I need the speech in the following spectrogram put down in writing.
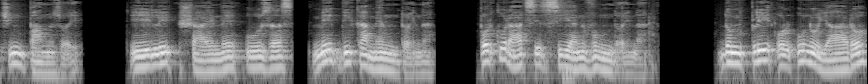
cimpanzoi. Ili shaine usas medicamentoin por curaci sian vundoin. Dum pli ol unu iaro,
